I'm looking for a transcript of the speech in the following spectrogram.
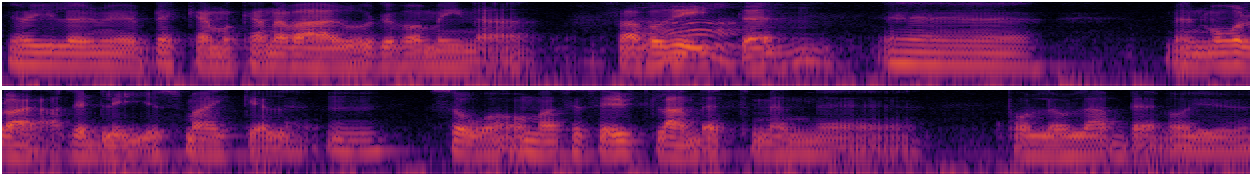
jag gillade med Beckham och Cannavaro. Det var mina favoriter. Ah, mm. eh, men målvakt, det blir ju Schmeichel. Mm. Så om man ska se utlandet. Men eh, Polle och Labbe var ju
